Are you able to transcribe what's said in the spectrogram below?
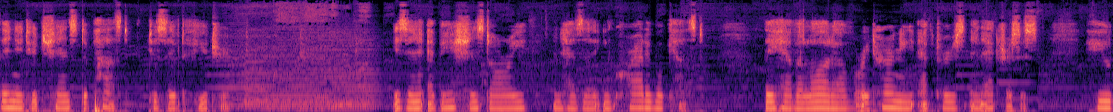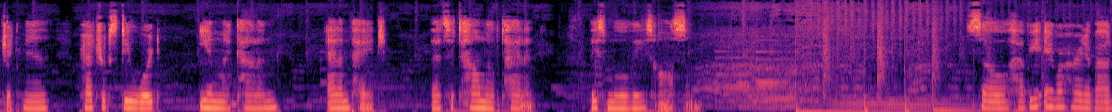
They need to change the past to save the future. It's an ambition story and has an incredible cast. They have a lot of returning actors and actresses. Hugh Jackman, Patrick Stewart, Ian McKellen, Ellen Page. That's a ton of talent. This movie is awesome. So, have you ever heard about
